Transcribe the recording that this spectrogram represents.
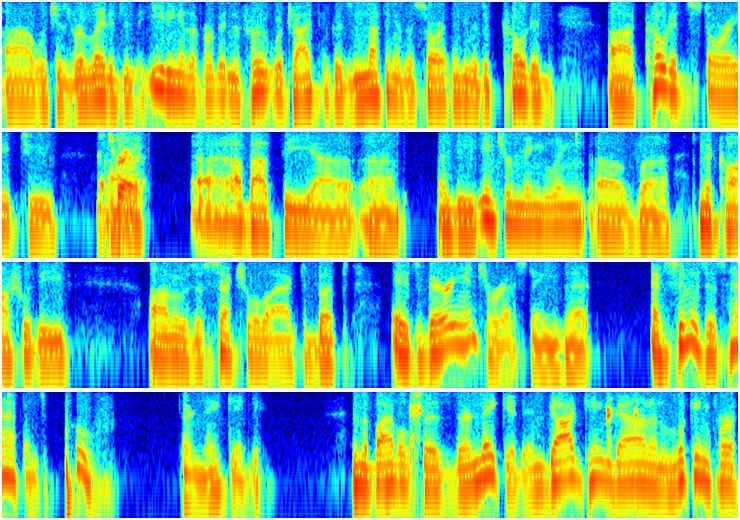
uh, which is related to the eating of the forbidden fruit, which I think is nothing of the sort. I think it was a coded, uh, coded story to That's uh, right. uh, about the uh, uh, the intermingling of uh, Nakash with Eve. Um, it was a sexual act, but it's very interesting that as soon as this happens, poof, they're naked. And the Bible says they're naked, and God came down and looking for,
